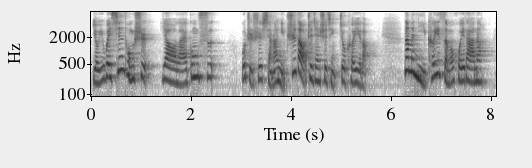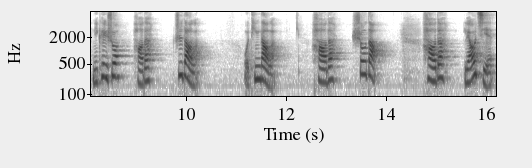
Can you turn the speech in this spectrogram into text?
有一位新同事要来公司，我只是想让你知道这件事情就可以了。那么你可以怎么回答呢？你可以说：“好的，知道了，我听到了。”“好的，收到。”“好的，了解。”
